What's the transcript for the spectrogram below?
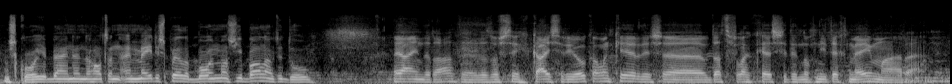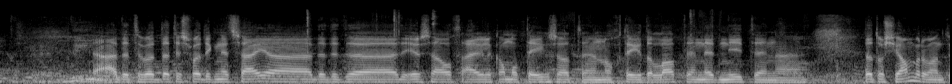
dan scoor je bijna dan had een, een medespeler Boymans je bal uit het doel. Ja, inderdaad. Dat was tegen Keizer ook al een keer. Dus op dat vlak zit het nog niet echt mee. Maar ja, dat, dat is wat ik net zei. Dat het de eerste helft eigenlijk allemaal tegen zat. En nog tegen de lat en net niet. En dat was jammer, want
